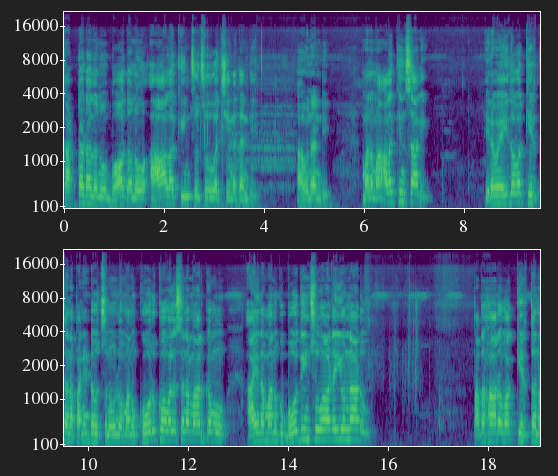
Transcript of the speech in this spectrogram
కట్టడలను బోధను ఆలకించుచూ వచ్చినదండి. అవునండి. మనం ఆలకించాలి. ఇరవై ఐదవ కీర్తన పన్నెండవ వచనంలో మనం కోరుకోవలసిన మార్గము ఆయన మనకు బోధించువాడై ఉన్నాడు. పదహారవ కీర్తన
